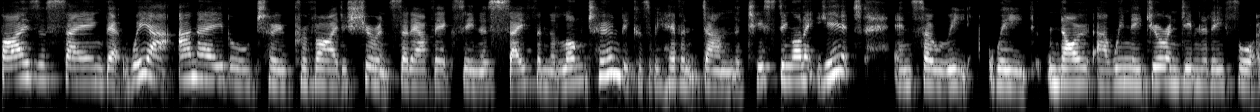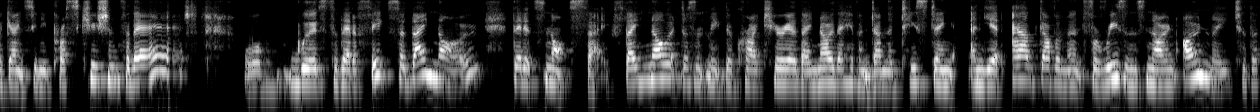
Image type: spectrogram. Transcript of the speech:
Pfizer saying that we are unable to provide assurance that our vaccine is safe in the long term because we haven't done the testing on it yet, and so we we know uh, we need your indemnity for against any prosecution for that or words to that effect. So they know that it's not safe. They know it doesn't meet the criteria. They know they haven't done the testing. And yet, our government, for reasons known only to the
